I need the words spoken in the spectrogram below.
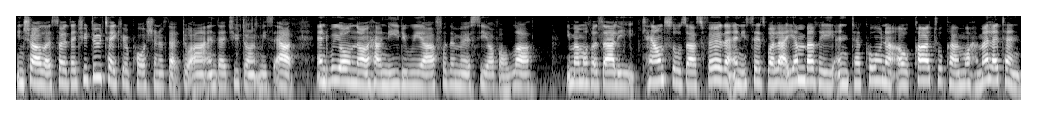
inshallah, so that you do take your portion of that dua and that you don't miss out. And we all know how needy we are for the mercy of Allah. Imam Ghazali counsels us further and he says, وَلَا يَنبغي أن تكون أوقاتك مهملة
